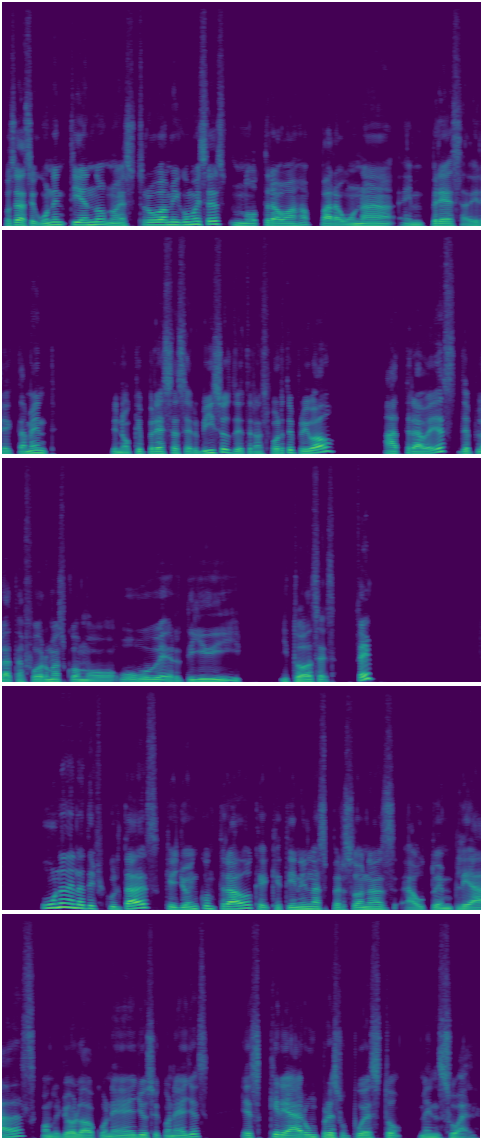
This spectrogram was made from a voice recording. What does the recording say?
O sea, según entiendo, nuestro amigo Moisés no trabaja para una empresa directamente, sino que presta servicios de transporte privado a través de plataformas como Uber, Didi y todas esas. ¿sí? Una de las dificultades que yo he encontrado que, que tienen las personas autoempleadas, cuando yo he hablado con ellos y con ellas, es crear un presupuesto mensual.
